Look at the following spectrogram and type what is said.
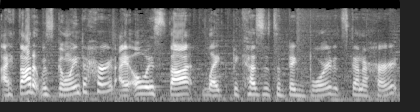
I thought it was going to hurt. I always thought like because it's a big board, it's gonna hurt.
